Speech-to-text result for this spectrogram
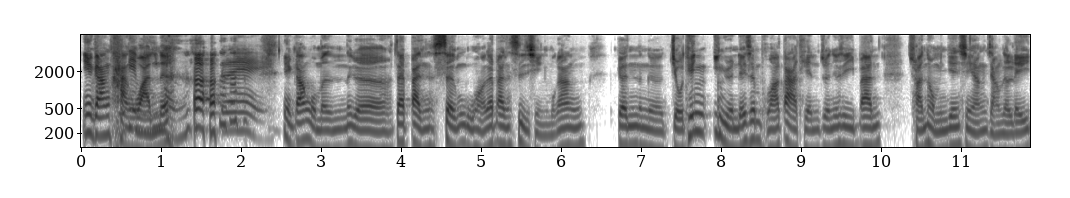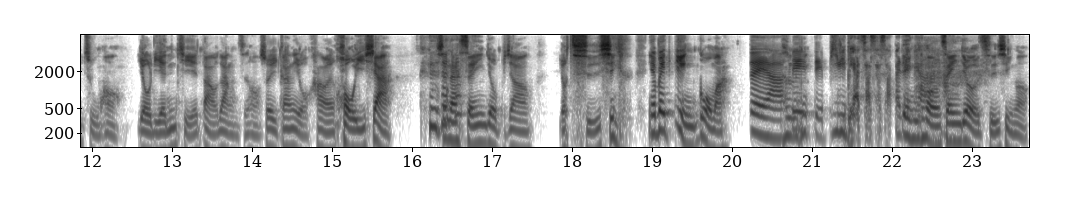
因为刚刚喊完了。对，因为刚刚我们那个在办圣物哈，在办事情。我刚刚跟那个九天应元雷神普化大天尊，就是一般传统民间信仰讲的雷祖哈，有连接到这样子哈，所以刚刚有喊吼一下，现在声音就比较有磁性，因为被电过嘛。对呀，噼里啪嚓嚓嚓，电后声音就有磁性哦。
